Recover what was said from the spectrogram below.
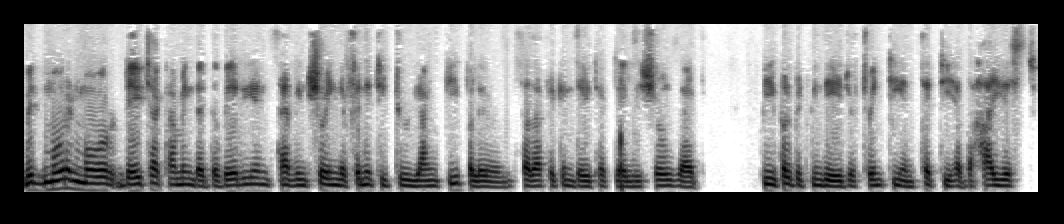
with more and more data coming that the variants have been showing affinity to young people, in South African data clearly shows that people between the age of 20 and 30 have the highest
